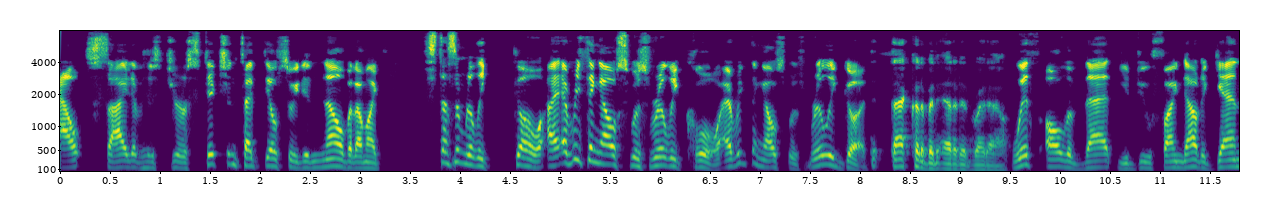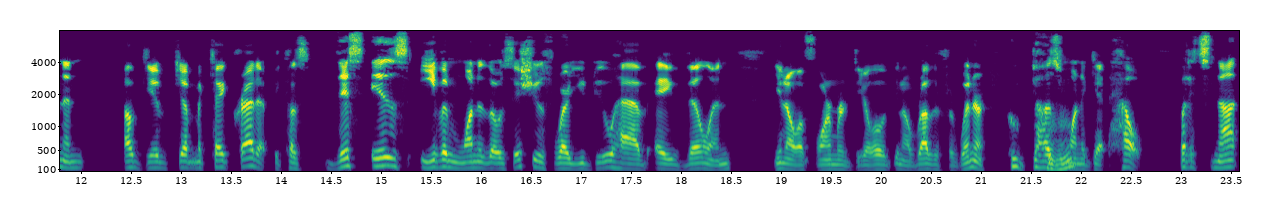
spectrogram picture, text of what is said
outside of his jurisdiction type deal. So he didn't know. But I'm like, this doesn't really go. I, everything else was really cool. Everything else was really good. That could have been edited right out. With all of that, you do find out again. And I'll give Jed MacKay credit because this is even one of those issues where you do have a villain, you know, a former deal, you know, Rutherford Winter who does Mhm. want to get help, but it's not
